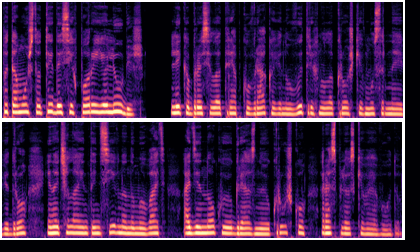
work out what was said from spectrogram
«Потому что ты до сих пор ее любишь!» Лика бросила тряпку в раковину, вытряхнула крошки в мусорное ведро и начала интенсивно намывать одинокую грязную кружку, расплескивая воду.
